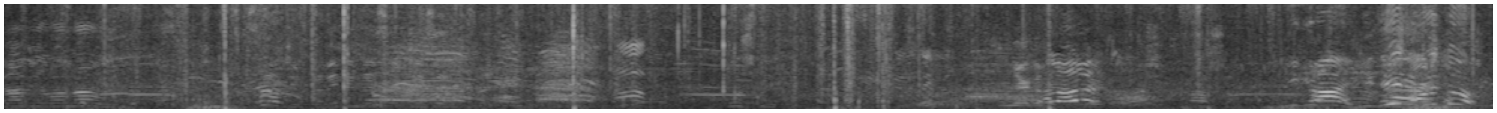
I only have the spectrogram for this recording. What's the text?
Pravilo na Pušti. Njega. Igraj! Igraj! Igraj!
